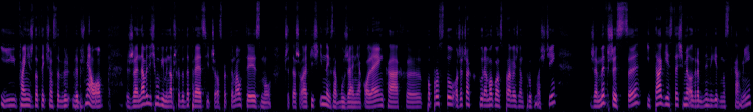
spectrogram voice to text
i fajnie, że to w tej książce wybrzmiało, że nawet jeśli mówimy na przykład o depresji, czy o spektrum autyzmu, czy też o jakichś innych zaburzeniach, o lękach, y, po prostu o rzeczach, które mogą sprawiać nam trudności, że my wszyscy i tak jesteśmy odrębnymi jednostkami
